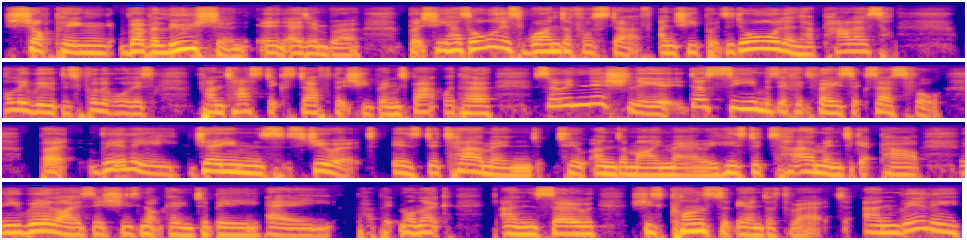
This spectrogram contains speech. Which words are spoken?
shopping revolution in Edinburgh. But she has all this wonderful stuff and she puts it all in her palace. Holyrood is full of all this fantastic stuff that she brings back with her. So initially, it does seem as if it's very successful. But really, James Stewart is determined to undermine Mary. He's determined to get power. When he realizes she's not going to be a puppet monarch. And so she's constantly under threat. And really,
